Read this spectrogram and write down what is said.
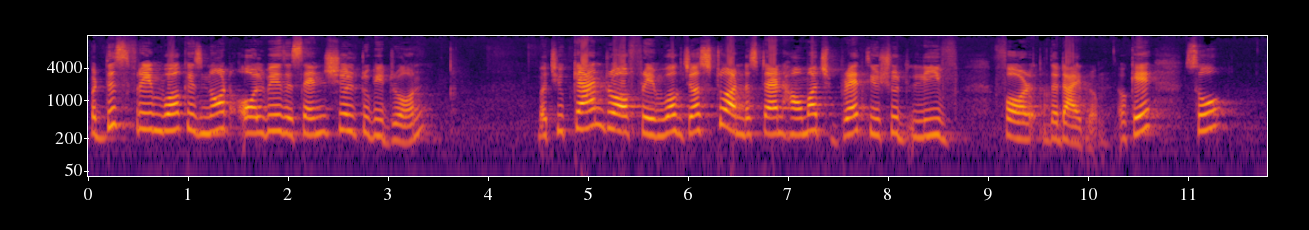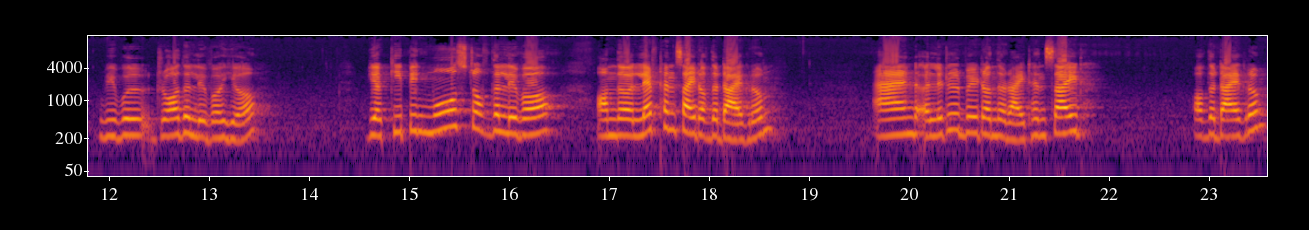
But this framework is not always essential to be drawn. But you can draw a framework just to understand how much breadth you should leave for the diagram. Okay. So, we will draw the liver here we are keeping most of the liver on the left hand side of the diagram and a little bit on the right hand side of the diagram.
